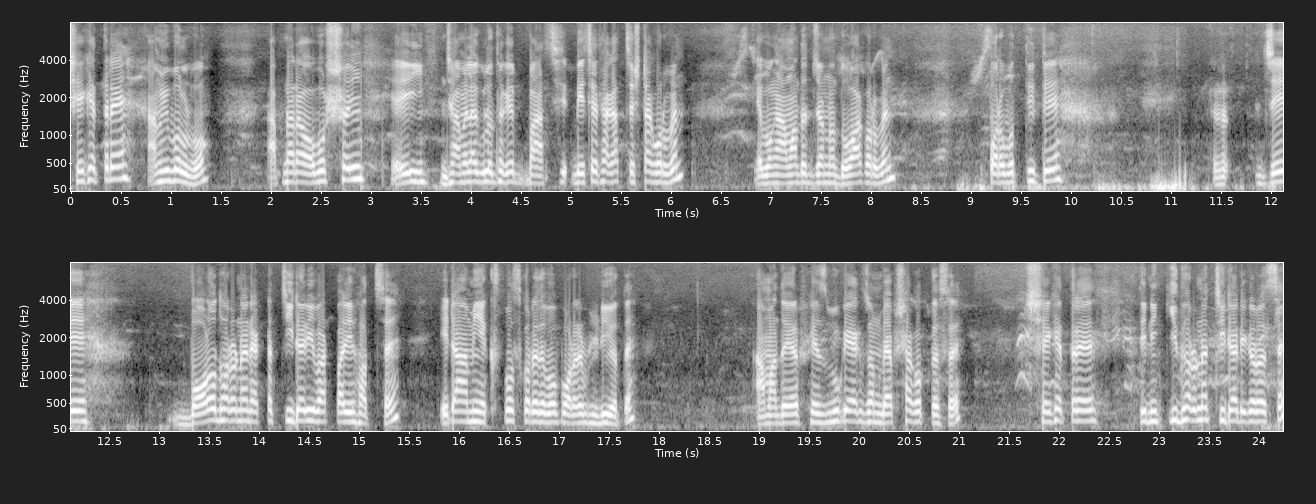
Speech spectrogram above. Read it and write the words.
সেক্ষেত্রে আমি বলব আপনারা অবশ্যই এই ঝামেলাগুলো থেকে বাঁচে- বেঁচে থাকার চেষ্টা করবেন এবং আমাদের জন্য দোয়া করবেন। পরবর্তীতে যে বড় ধরনের একটা চিটারি বাটপারি হচ্ছে, এটা আমি এক্সপোজ করে দেবো পরের ভিডিওতে। আমাদের ফেসবুকে একজন ব্যবসা করতেছে, সেক্ষেত্রে তিনি কি ধরনের চিটারি করেছে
